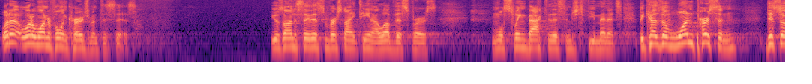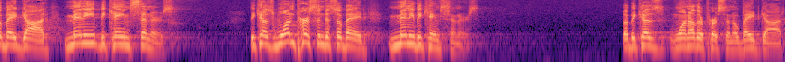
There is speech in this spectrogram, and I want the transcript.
What a, what a wonderful encouragement this is. He goes on to say this in verse 19. I love this verse. And we'll swing back to this in just a few minutes. Because of one person disobeyed God, many became sinners. Because one person disobeyed, many became sinners. But because one other person obeyed God,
